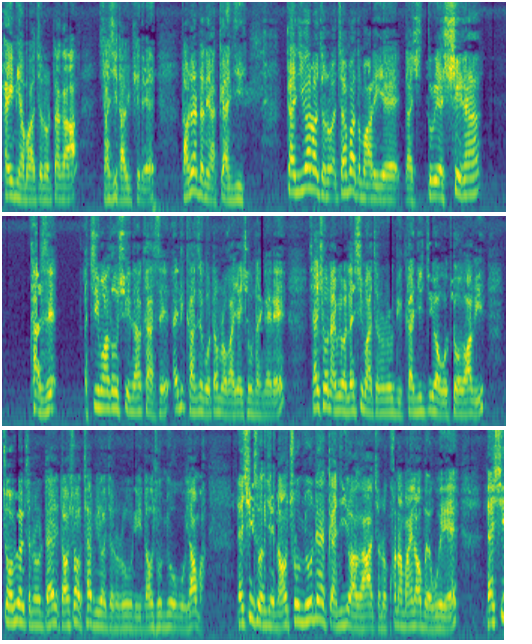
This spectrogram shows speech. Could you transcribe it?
အဲ့ဒီနေရာမှာကျွန်တော်တက်ကရရှိထားပြီးဖြစ်တယ်။နောက်ထပ်တနေရာကန်ကြီးကန်ကြီးကတော့ကျွန်တော်အကြမ်းဖက်သမားတွေရဲ့ဒါသူတို့ရဲ့ရှေ့တန်းခံစစ် အကြီးမားဆုံးရှေ့တန်းခံစစ်အဲ့ဒီခံစစ်ကိုတမတော်ကရိုက်ချုံနိုင်ခဲ့တယ်။ရိုက်ချုံနိုင်ပြီးတော့လက်ရှိမှာကျွန်တော်တို့ဒီကန်ကြီးကြီးရွာကိုကျော်သွားပြီးကျော်ပြီးတော့ကျွန်တော်တို့တောက်လျှောက်ထပ်ပြီးတော့ကျွန်တော်တို့ဒီနောင်ချုံမျိုးကိုရောက်မှာလက်ရှိဆိုရင်နောင်ချုံမျိုးနဲ့ကန်ကြီးရွာကကျွန်တော်9မိုင်လောက်ပဲဝေးတယ်။လက်ရှိ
